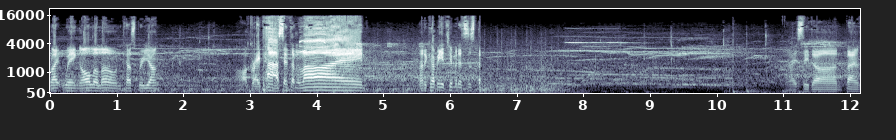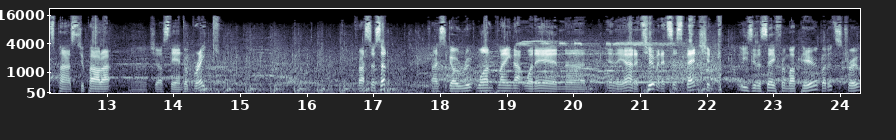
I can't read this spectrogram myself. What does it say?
right wing all alone. Kasper Young Oh, great pass into the line. Be a two minute suspension. Nicely done. Bounce pass to Para. Uh, just of a break. Crosterson tries to go route one, playing that one in. And in the end, a two minute suspension. Easy to say from up here, but it's true.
